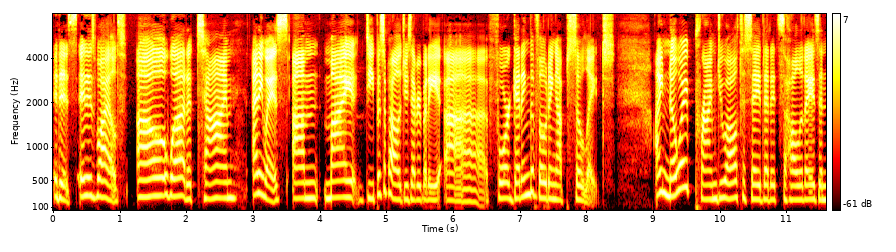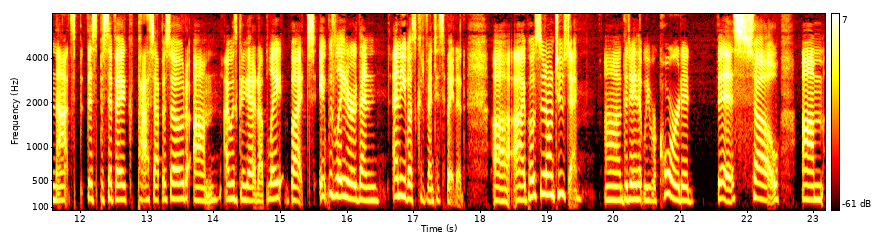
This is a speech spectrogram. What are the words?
it is. It is wild. Oh, what a time. Anyways, um, my deepest apologies, everybody, uh, for getting the voting up so late. I know I primed you all to say that it's the holidays and not sp- this specific past episode. Um, I was gonna get it up late, but it was later than any of us could have anticipated. Uh, I posted it on Tuesday, uh, the day that we recorded this. So, um,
